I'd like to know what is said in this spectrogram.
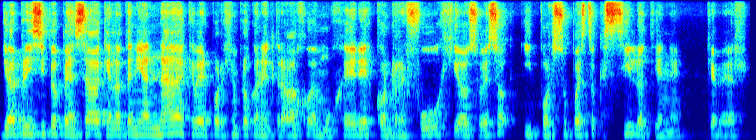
Yo al principio pensaba que no tenía nada que ver, por ejemplo, con el trabajo de mujeres, con refugios o eso, y por supuesto que sí lo tiene que ver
